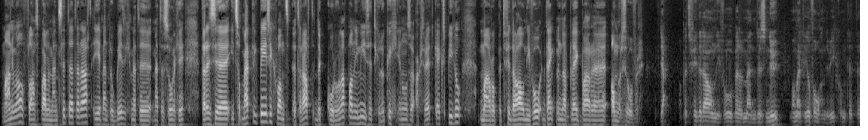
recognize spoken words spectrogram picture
Emmanuel, Vlaams parlementslid uiteraard, en je bent ook bezig met de, met de zorg. Hè. Daar is uh, iets opmerkelijk bezig, want uiteraard, de coronapandemie zit gelukkig in onze achteruitkijkspiegel, maar op het federaal niveau denkt men daar blijkbaar uh, anders over. Ja, op het federaal niveau wil men dus nu, momenteel volgende week komt dit uh,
